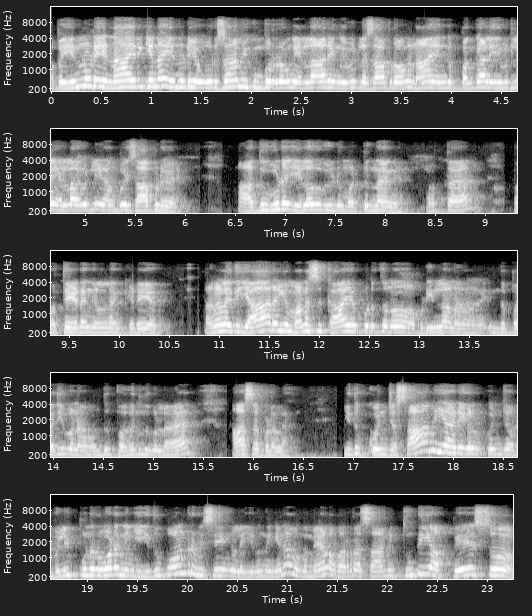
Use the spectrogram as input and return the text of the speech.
அப்போ என்னுடைய நான் இருக்கேன்னா என்னுடைய ஒரு சாமி கும்பிட்றவங்க எல்லாரும் எங்கள் வீட்டில் சாப்பிடுவாங்க. நான் எங்கள் பங்காளி வீட்டில் எல்லா வீட்லையும் நான் போய் சாப்பிடுவேன். அது கூட இலவு வீடு மட்டும்தாங்க. மற்ற மற்ற இடங்கள்லாம் கிடையாது. அதனால் இது யாரையும் மனசு காயப்படுத்தணும் அப்படின்லாம் நான் இந்த பதிவை நான் வந்து பகிர்ந்து கொள்ள ஆசைப்படலை. இது கொஞ்சம் சாமியாடிகள் கொஞ்சம் விழிப்புணர்வோடு நீங்கள் இது போன்ற விஷயங்களில் இருந்தீங்கன்னா உங்கள் மேலே வர்ற சாமி துடியாக பேசும்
